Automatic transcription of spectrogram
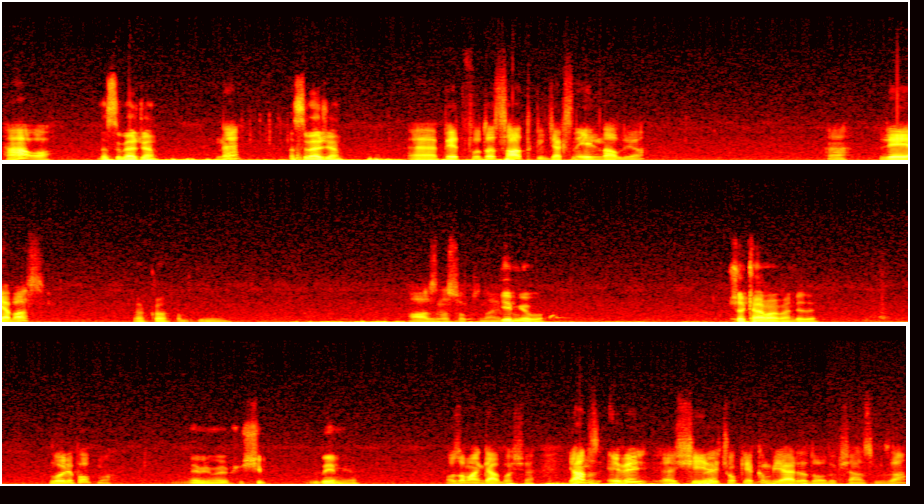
Ha o. Nasıl vereceğim? Ne? Nasıl vereceğim? Ee, pet food'a sağ tıklayacaksın elini alıyor. Ha. R'ye bas. Dakika. bilmiyorum. Ağzına soktun hayvan. Yemiyor bu. Şeker var bende de. Lollipop mu? Ne bileyim öyle bir şey. Şip. Bu da yemiyor. O zaman gel boş ver. Yalnız eve e, şehire Ne? çok yakın bir yerde doğduk şansımıza.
